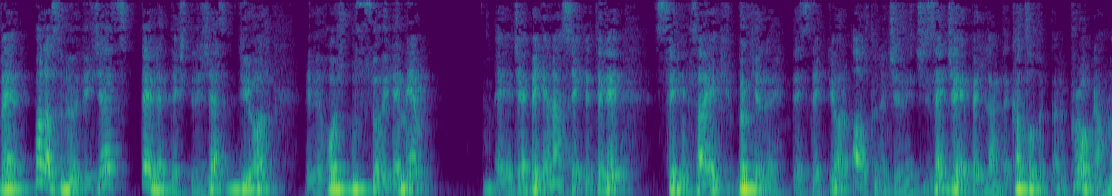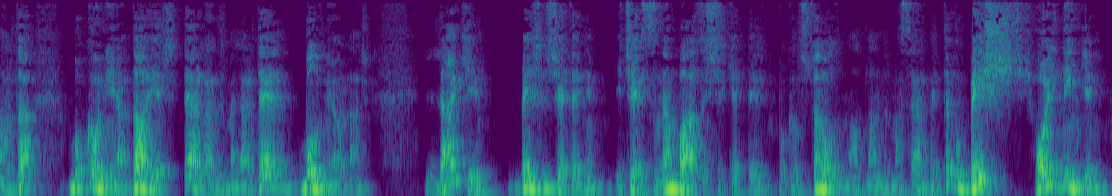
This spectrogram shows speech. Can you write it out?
ve parasını ödeyeceğiz, devletleştireceğiz diyor. E, hoş bu söylemi e, CHP Genel Sekreteri Selim Sayek Böke de destekliyor. Altını çize çize CHP'liler katıldıkları programlarda bu konuya dair değerlendirmelerde bulunuyorlar. Lakin Beşli Çete'nin içerisinden bazı şirketlerin bu Kılıçdaroğlu'nun adlandırması elbette bu 5 holdingin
